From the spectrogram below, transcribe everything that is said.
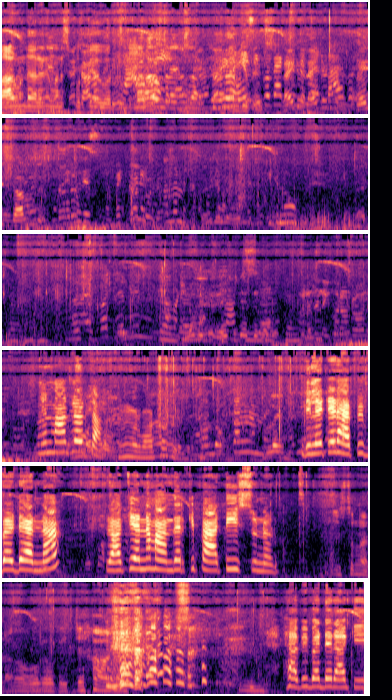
బాగుండాలని మనస్ఫూర్తిగా కోరుకుంటున్నాను. థ్యాంక్ యూ ఫ్రెండ్స్ నేను మాట్లాడతా. డిలేటెడ్ హ్యాపీ బర్త్డే అన్న. రాఖీ అన్న మా అందరికి పార్టీ ఇస్తున్నాడు. ఇస్తున్నాడా? ఓకే ఓకే ఇచ్చే. Happy birthday Rakhi.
